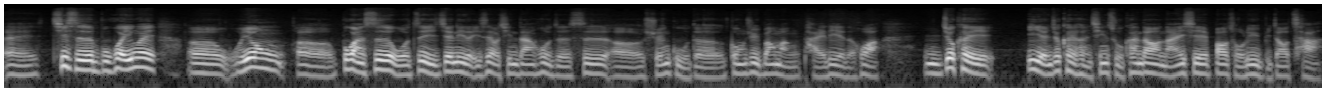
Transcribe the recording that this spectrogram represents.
诶、其实不会，因为呃，我用呃，不管是我自己建立的 Excel 清单，或者是呃选股的工具帮忙排列的话，你就可以一眼就可以很清楚看到哪一些报酬率比较差。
